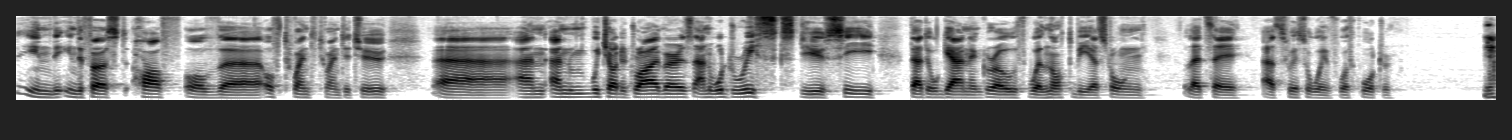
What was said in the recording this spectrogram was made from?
in the first half of uh, 2022? Uh, and Which are the drivers, and what risks do you see that organic growth will not be as strong let's say, as we saw in fourth quarter? Yeah.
